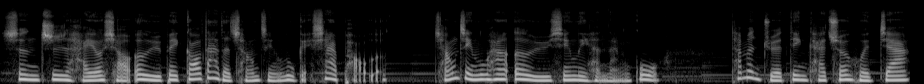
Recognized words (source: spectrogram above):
甚至还有小鳄鱼被高大的长颈鹿给吓跑了。长颈鹿和鳄鱼心里很难过，他们决定开车回家，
